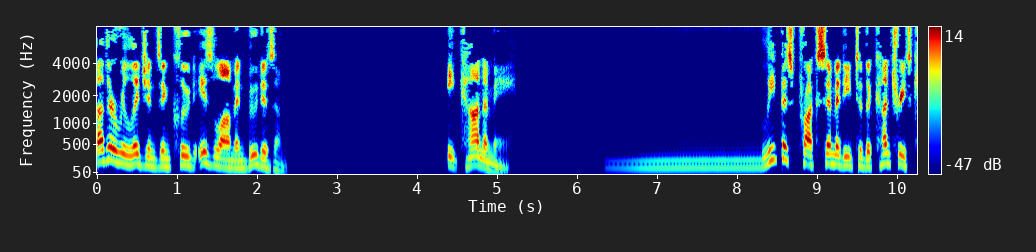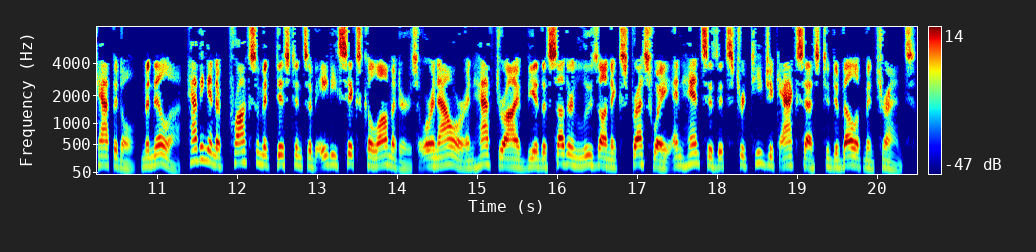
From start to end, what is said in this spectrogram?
Other religions include Islam and Buddhism. Economy Lipa's proximity to the country's capital, Manila, having an approximate distance of 86 kilometers or an hour and half drive via the Southern Luzon Expressway enhances its strategic access to development trends.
